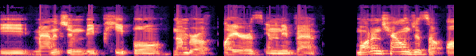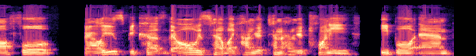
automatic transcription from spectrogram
the managing the people, number of players in an event. Modern challenges are awful values because they always have like 110, 120 people, and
